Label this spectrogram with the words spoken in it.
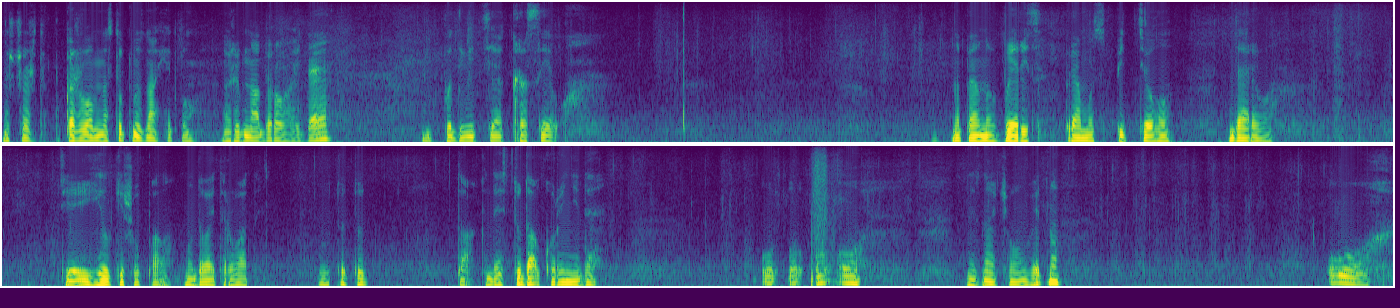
Ну що ж, покажу вам наступну знахідку. Грибна дорога йде. Подивіться, як красиво. Напевно, виріс прямо з-під цього дерева. Цієї гілки, що впала. Ну давайте рвати. От тут. Так, десь туди корінь іде. О-о-о-о. Не знаю, чи вам видно. Ох.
